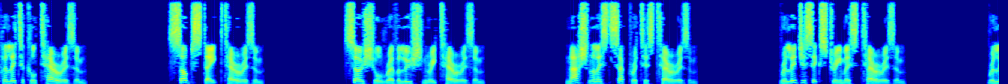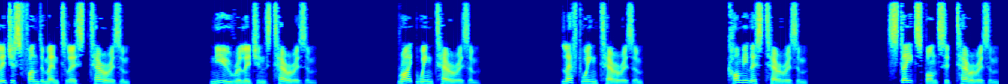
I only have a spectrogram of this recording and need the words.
Political terrorism Sub-state terrorism Social revolutionary terrorism Nationalist separatist terrorism Religious extremist terrorism Religious fundamentalist terrorism New religions terrorism Right-wing terrorism Left-wing terrorism Communist terrorism State-sponsored terrorism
